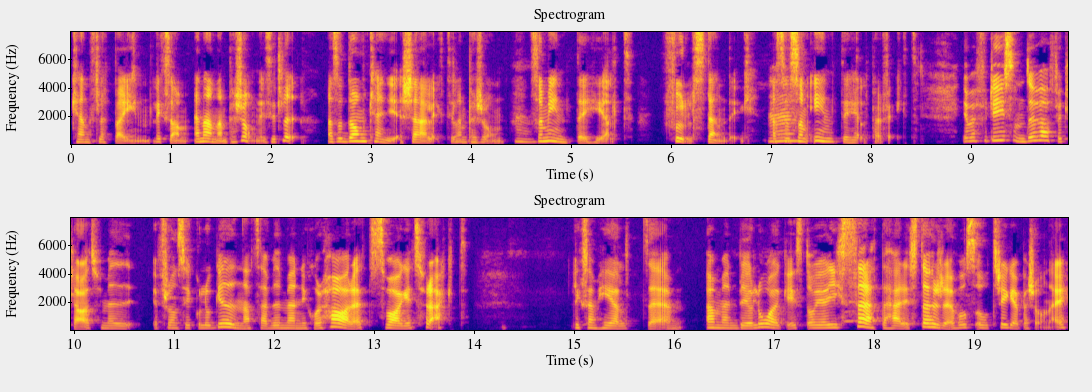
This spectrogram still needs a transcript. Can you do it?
kan släppa in liksom, en annan person i sitt liv. Alltså de kan ge kärlek till en person Mm. som inte är helt fullständig, alltså Mm. som inte är helt perfekt. Ja men för det är ju som du har förklarat för mig från psykologin att så här, vi människor har ett svaghetsförakt. Liksom helt eh, ja, men biologiskt och jag gissar att det här är större hos otrygga personer.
